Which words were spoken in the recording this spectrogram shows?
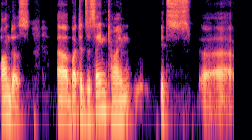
Pandas, uh, but at the same time, it's uh,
